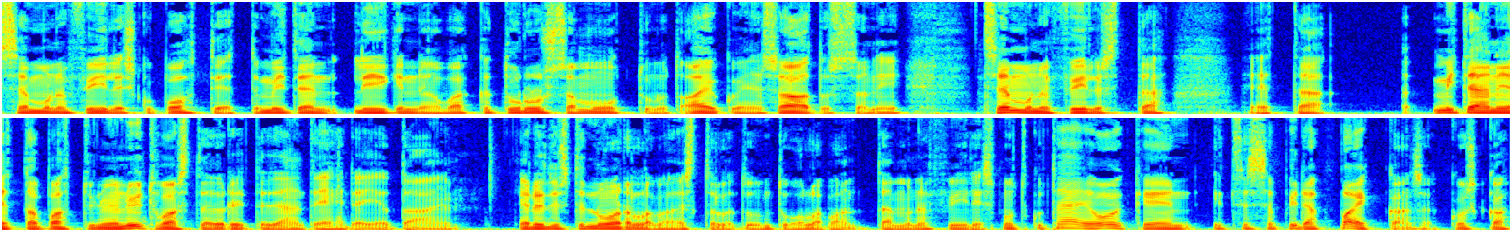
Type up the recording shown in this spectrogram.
semmoinen fiilis, kun pohtii, että miten liikenne on vaikka Turussa muuttunut aikojen saatossa, niin semmoinen fiilis, että, että mitään ei ole tapahtunut ja nyt vasta yritetään tehdä jotain. Erityisesti nuorella väestöllä tuntuu olevan tämmöinen fiilis, mutta kun tämä ei oikein itse asiassa pidä paikkaansa, koska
